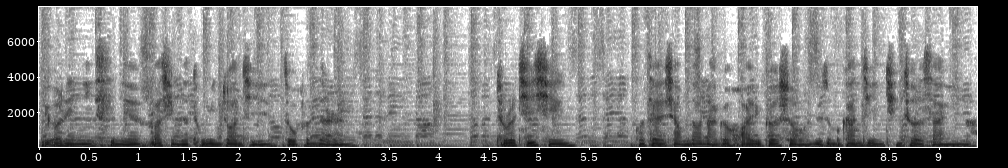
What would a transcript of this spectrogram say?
于2004年发行的同名专辑《走风的人》。除了齐秦，我再也想不到哪个华语歌手有这么干净清澈的嗓音了。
